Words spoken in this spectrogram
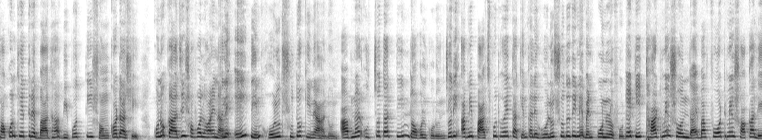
সকল ক্ষেত্রে বাধা, বিপত্তি, সংকট আসে, কোনো কাজই সফল হয় না, তাহলে এই দিন হলুদ সুতো কিনে আনুন। আপনার উচ্চতার তিন ডবল করুন। যদি আপনি পাঁচ ফুট হয়ে থাকেন, তাহলে হলুদ সুতোটি নেবেন পনেরো ফুট। এটি থার্ড মে সন্ধ্যায় বা ফোর্থ মে সকালে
